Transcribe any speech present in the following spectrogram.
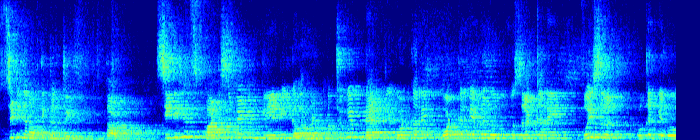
citizen of the country. Third, citizens participate in creating government. अब चूँकि हम डायरेक्टली वोट कर रहे हैं वोट करके अपने लोगों को सिलेक्ट कर रहे हैं, वही सिलेक्ट होकर के लोग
